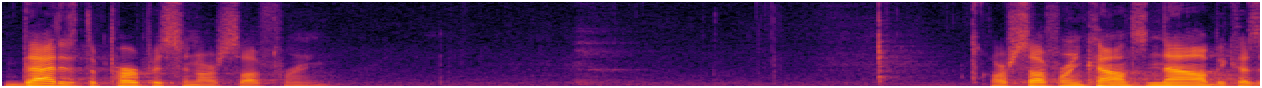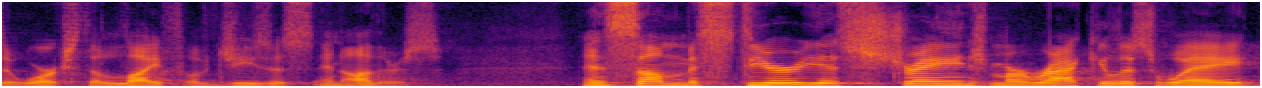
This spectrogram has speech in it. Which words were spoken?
That is the purpose in our suffering. Our suffering counts now because it works the life of Jesus in others. In some mysterious, strange, miraculous way,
